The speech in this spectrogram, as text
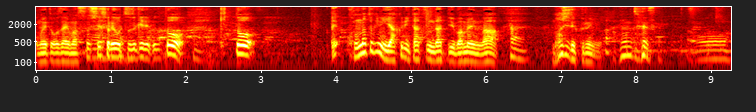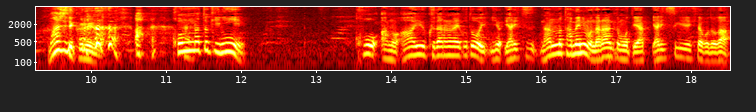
おめでとうございます。そしてそれを続けていくときっとえこんな時に役に立つんだっていう場面がはい。マジで来るんよ。本当ですか？マジで来るんよ。あこんな時にこうあのああいうくだらないことをややりつ何のためにもならんと思ってややり続けてきたことがはい。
